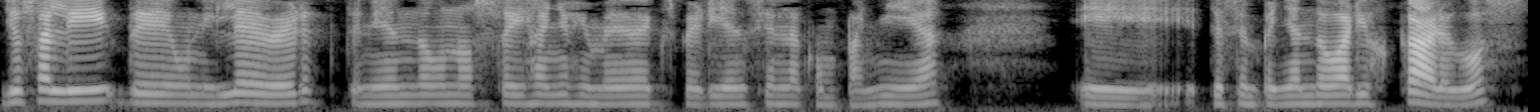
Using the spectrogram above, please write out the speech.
Yo salí de Unilever teniendo unos seis años y medio de experiencia en la compañía, eh, desempeñando varios cargos,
